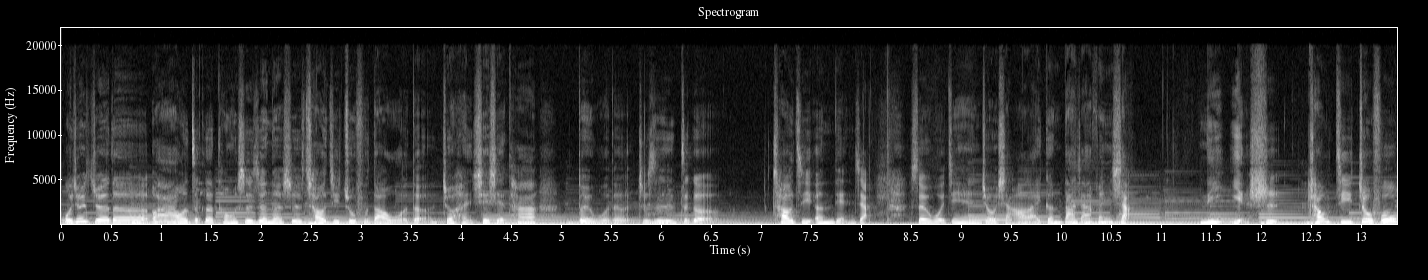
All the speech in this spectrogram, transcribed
我就觉得哇，我这个同事真的是超级祝福到我的，就很谢谢他对我的就是这个超级恩典这样，所以我今天就想要来跟大家分享，你也是超级祝福。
